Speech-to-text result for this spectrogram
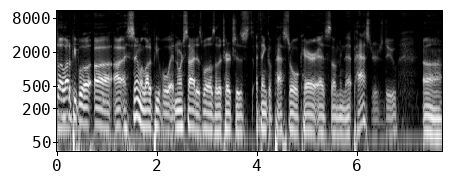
A lot of people, uh, I assume a lot of people at Northside as well as other churches, I think of pastoral care as something that pastors do uh,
